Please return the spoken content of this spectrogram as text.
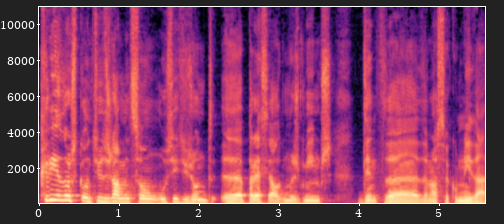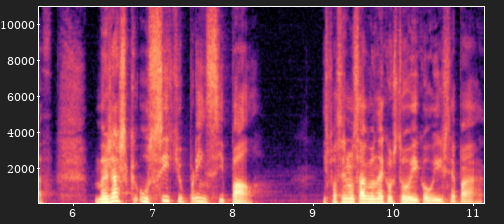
criadores de conteúdo geralmente são os sítios onde uh, aparecem algumas memes dentro da, da nossa comunidade. Mas acho que o sítio principal, e se vocês não sabem onde é que eu estou aí com isto, é pá,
